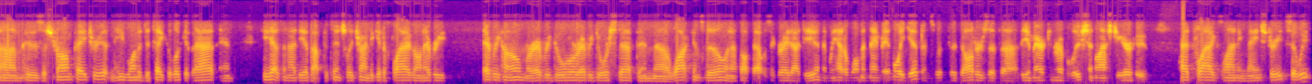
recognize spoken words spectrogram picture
um, who's a strong patriot, and he wanted to take a look at that. And he has an idea about potentially trying to get a flag on every every home or every door, every doorstep in uh, Watkinsville, and I thought that was a great idea. And then we had a woman named Emily Gibbons with the Daughters of uh, the American Revolution last year who had flags lining Main Street. So we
